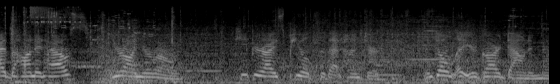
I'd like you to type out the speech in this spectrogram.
Inside the haunted house, you're on your own. Keep your eyes peeled for that hunter, and don't let your guard down in there.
